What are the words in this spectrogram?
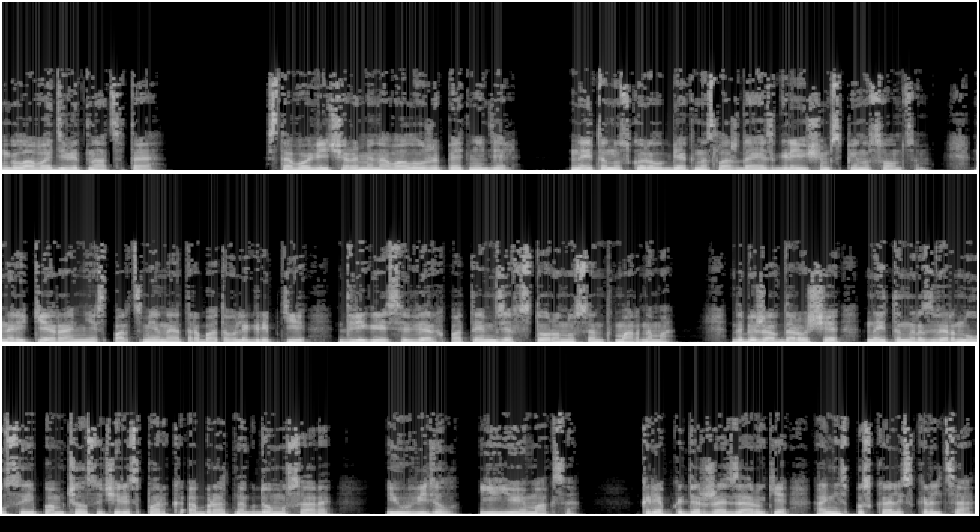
Глава 19. С того вечера миновало уже пять недель. Нейтан ускорил бег, наслаждаясь греющим спину солнцем. На реке ранние спортсмены отрабатывали грибки, двигаясь вверх по Темзе в сторону Сент-Марнема. Добежав до рощи, Нейтан развернулся и помчался через парк обратно к дому Сары и увидел ее и Макса. Крепко держась за руки, они спускались с крыльца.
